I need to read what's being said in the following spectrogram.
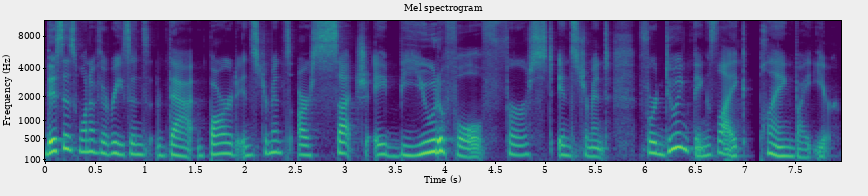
This is one of the reasons that barred instruments are such a beautiful first instrument for doing things like playing by ear.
